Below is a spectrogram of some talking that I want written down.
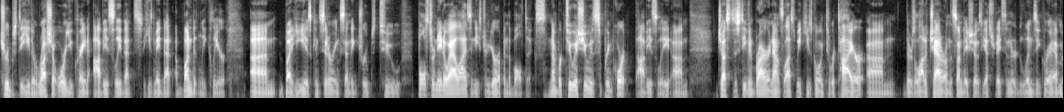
troops to either Russia or Ukraine. Obviously, that's he's made that abundantly clear. Um, but he is considering sending troops to bolster NATO allies in Eastern Europe and the Baltics. Number two issue is Supreme Court. Obviously, um, Justice Stephen Breyer announced last week he's going to retire. Um, there's a lot of chatter on the Sunday shows yesterday. Senator Lindsey Graham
